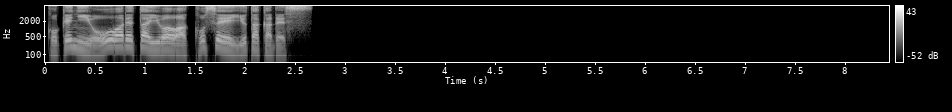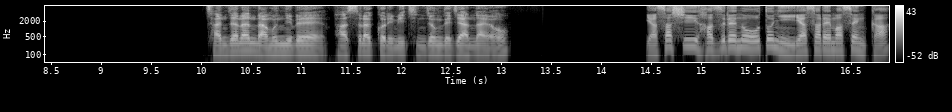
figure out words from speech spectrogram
苔に覆われた岩は個性豊かです。 잔잔한 나뭇잎의 바스락거림이 진정되지 않나요? 優しい外れの音に癒されませんか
